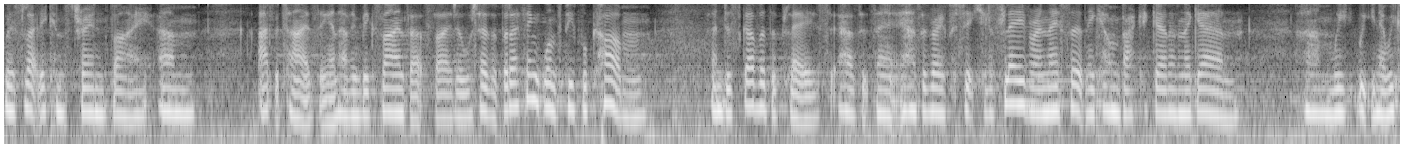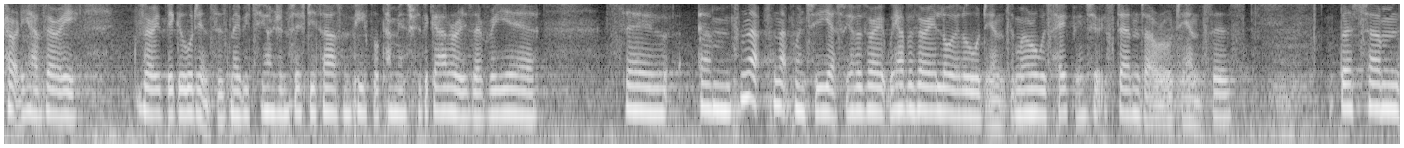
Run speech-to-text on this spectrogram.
we're slightly constrained by um, advertising and having big signs outside or whatever. But I think once people come and discover the place, it has its own, it has a very particular flavour, and they certainly come back again and again. Um, we, we, you know, we currently have very very big audiences, maybe 250,000 people coming through the galleries every year. So um, from that from that point of view, yes, we have a very we have a very loyal audience, and we're always hoping to extend our audiences. But um,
